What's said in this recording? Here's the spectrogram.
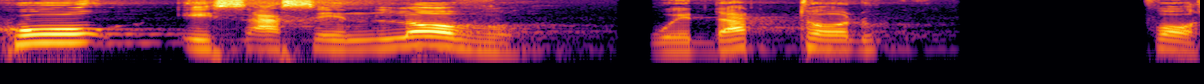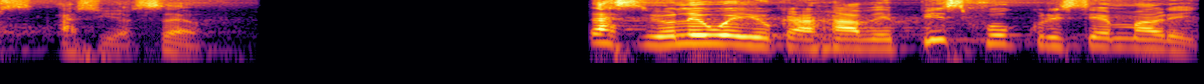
who is as in love with that third force as yourself. That's the only way you can have a peaceful Christian marriage.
